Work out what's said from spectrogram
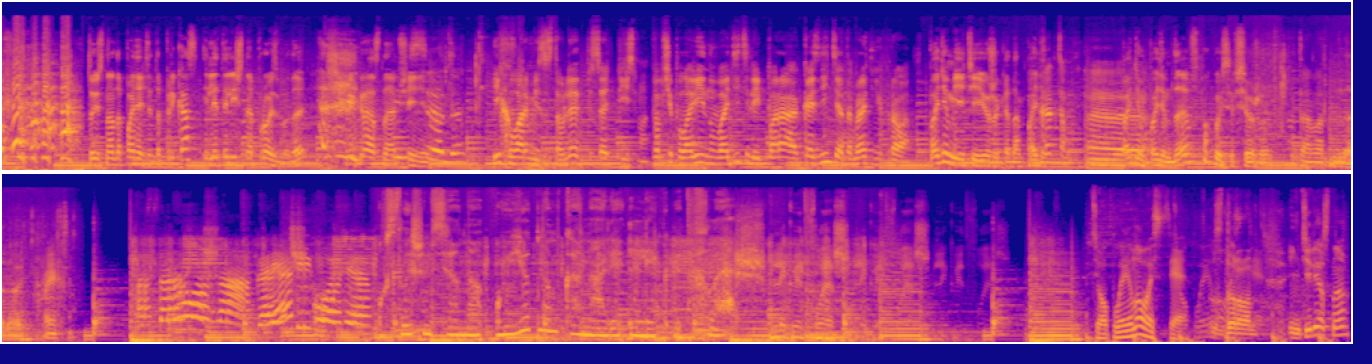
То есть надо понять, это приказ или это личная просьба, да? Прекрасное общение. Все, да. Их в армии заставляют писать письма. Вообще половину водителей пора казнить и отобрать у них права. Пойдем, я тебе ежика дам. Пойдем. Как там? Пойдем, пойдем. Да, успокойся, все уже. Да, ладно. Да, давай. Поехали. Осторожно, горячий кофе. Услышимся на уютном канале Liquid Flash. Liquid Flash. Liquid Flash. Теплые новости. Здорово. Интересно,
